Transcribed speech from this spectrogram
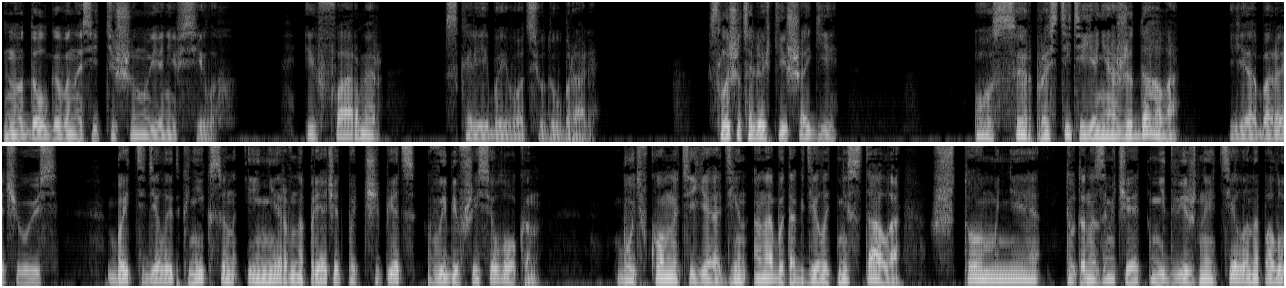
Но долго выносить тишину я не в силах. И фармер, скорее бы его отсюда убрали. Слышатся легкие шаги. «О, сэр, простите, я не ожидала!» Я оборачиваюсь. Бетти делает книксон и нервно прячет под чепец выбившийся локон. Будь в комнате я один, она бы так делать не стала — «Что мне...» Тут она замечает недвижное тело на полу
